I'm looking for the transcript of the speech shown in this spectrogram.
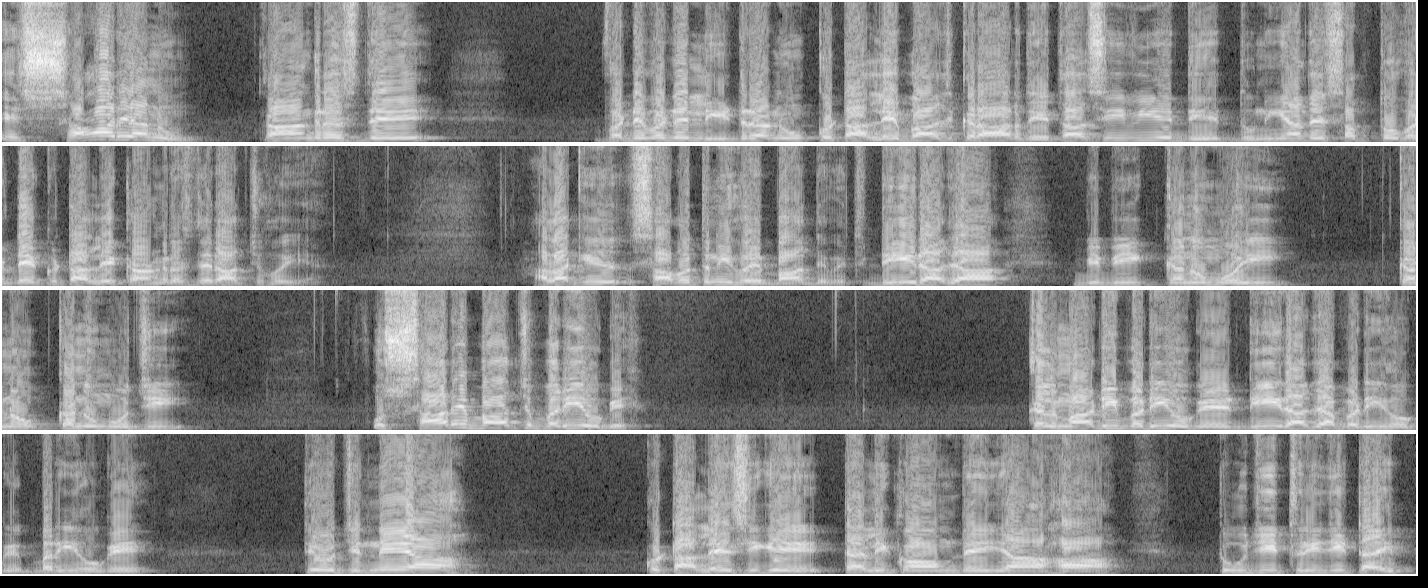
ਇਹ ਸਾਰਿਆਂ ਨੂੰ ਕਾਂਗਰਸ ਦੇ ਵੱਡੇ ਵੱਡੇ ਲੀਡਰਾਂ ਨੂੰ ਘੁਟਾਲੇਬਾਜ਼ ਕਰਾਰ ਦਿੱਤਾ ਸੀ ਵੀ ਇਹ ਦੇ- ਦੁਨੀਆ ਦੇ ਸਭ ਤੋਂ ਵੱਡੇ ਘੁਟਾਲੇ ਕਾਂਗਰਸ ਦੇ ਰਾਜ 'ਚ ਹੋਏ ਆ ਹਾਲਾਂਕਿ ਸਾਬਤ ਨਹੀਂ ਹੋਏ ਬਾਅਦ ਦੇ ਵਿੱਚ। ਡੀ ਰਾਜਾ, ਬੀਬੀ ਕਨੂਮੋਈ, ਕਨੂ ਕਨੂਮੋਜੀ, ਉਹ ਸਾਰੇ ਬਾਅਦ 'ਚ ਬਰੀ ਹੋ ਗਏ। ਕਲਮਾੜੀ ਬੜੀ ਹੋ ਗਏ, ਡੀ ਰਾਜਾ ਬੜੀ ਹੋ ਗਏ ਬਰੀ ਹੋ ਗਏ। ਤੇ ਉਹ ਜਿੰਨੇ ਆ ਘੁਟਾਲੇ ਸੀਗੇ ਟੈਲੀਕਾਮ ਦੇ ਜਾਂ ਹਾਂ 2G 3G ਟਾਈਪ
